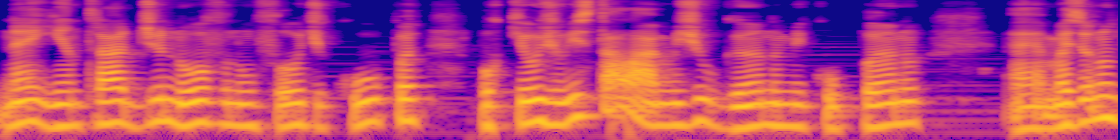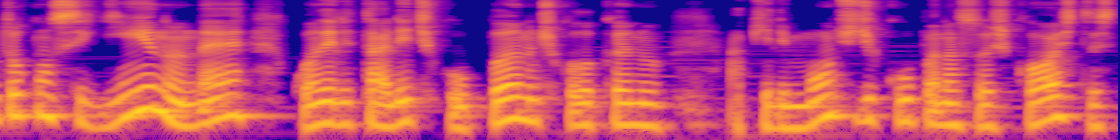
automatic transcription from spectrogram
né, e entrar de novo num flow de culpa, porque o juiz está lá me julgando, me culpando, é, mas eu não estou conseguindo, né? Quando ele está ali te culpando, te colocando aquele monte de culpa nas suas costas,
